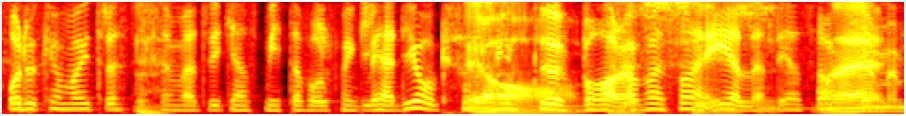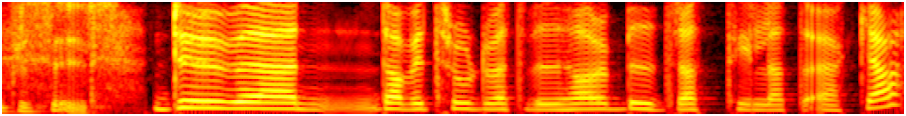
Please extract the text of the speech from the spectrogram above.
Och då kan man ju trösta sig med att vi kan smitta folk med glädje också, ja, inte bara precis. med sådana eländiga saker. Nej, men precis. Du, eh, David, tror du att vi har bidragit till att öka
